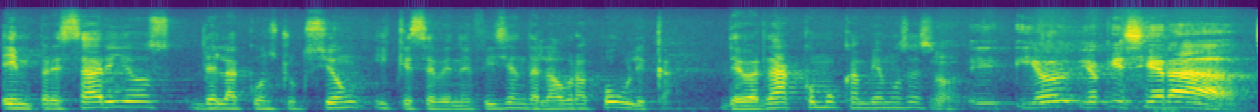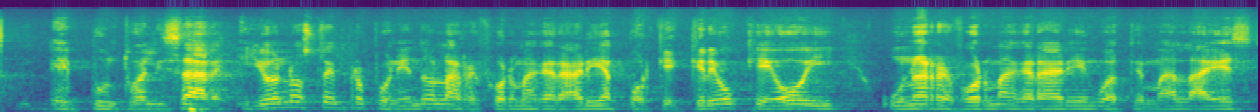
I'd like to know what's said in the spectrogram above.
empresarios de la construcción y que se benefician de la obra pública. ¿De verdad cómo cambiamos eso? yo, quisiera eh, puntualizar, yo no estoy proponiendo la reforma agraria porque creo que hoy una reforma agraria en Guatemala es,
